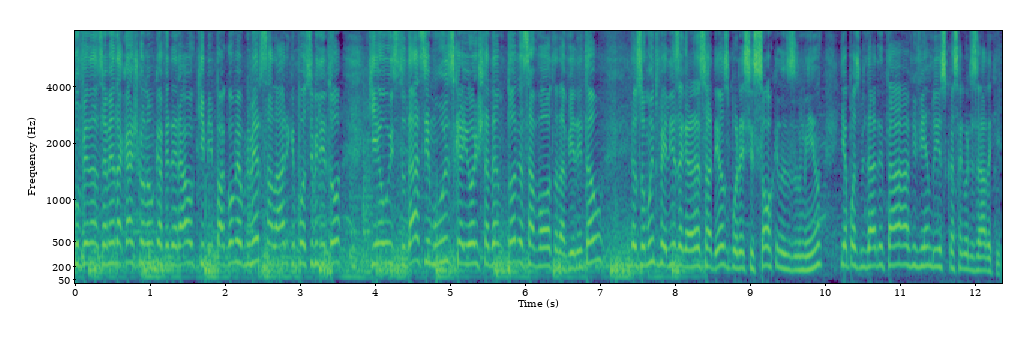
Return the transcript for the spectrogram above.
com financiamento da Caixa Econômica Federal, que me pagou meu primeiro salário, que possibilitou que eu estudasse música e hoje está dando toda essa volta da vida. Então, eu sou muito feliz, agradeço a Deus por esse sol que nos ilumina e a possibilidade de estar vivendo isso com essa gurizada aqui.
